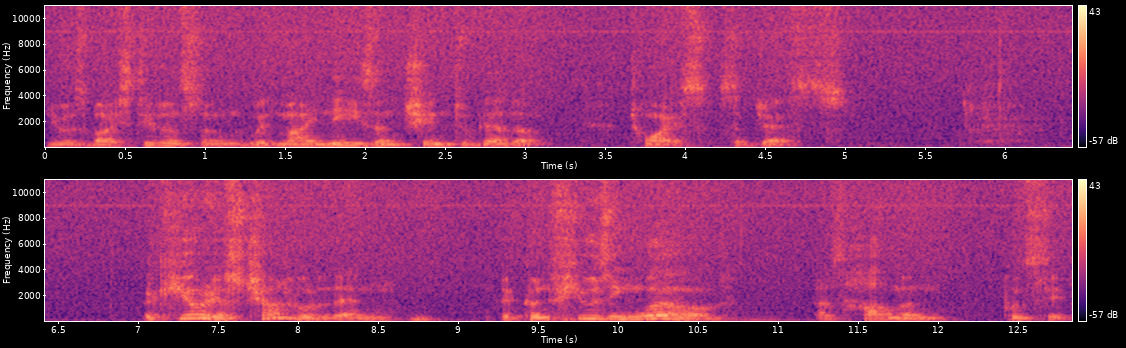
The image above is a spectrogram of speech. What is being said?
used by Stevenson with my knees and chin together twice suggests. A curious childhood then, a confusing world, as Harman puts it,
